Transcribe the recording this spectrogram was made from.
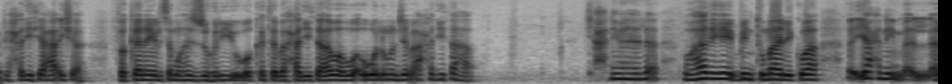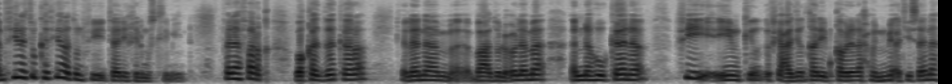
بحديث عائشة فكان يلزمها الزهري وكتب حديثها وهو أول من جمع حديثها. يعني لا وهذه بنت مالك ويعني الأمثلة كثيرة في تاريخ المسلمين. فلا فرق. وقد ذكر لنا بعض العلماء أنه كان في يمكن في عهد قريب قبل نحو من مئة سنة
